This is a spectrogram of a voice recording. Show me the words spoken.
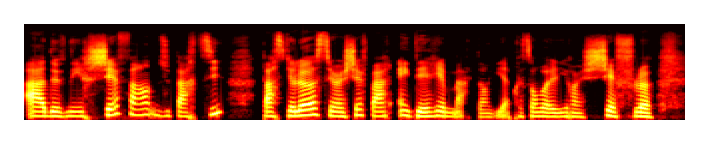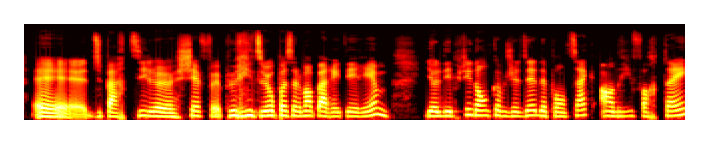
à devenir chef hein, du parti parce que là, c'est un chef par intérim, Marc Tanguy. Après ça, on va lire un chef là, euh, du parti, le chef pur et dur, pas seulement par intérim. Il y a le député, donc, comme je disais, de Pontiac, André Fortin.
